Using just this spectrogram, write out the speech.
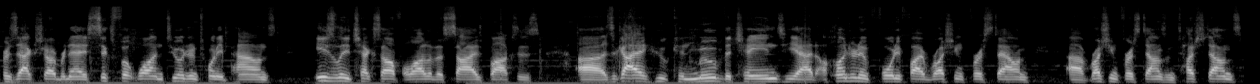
for Zach Charbonnet, six foot one, 220 pounds, easily checks off a lot of the size boxes uh, as a guy who can move the chains, he had 145 rushing first down, uh, rushing first downs and touchdowns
